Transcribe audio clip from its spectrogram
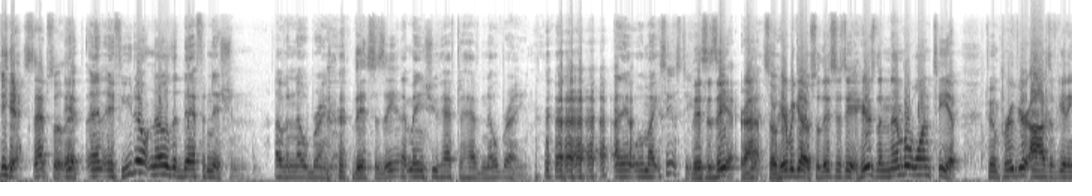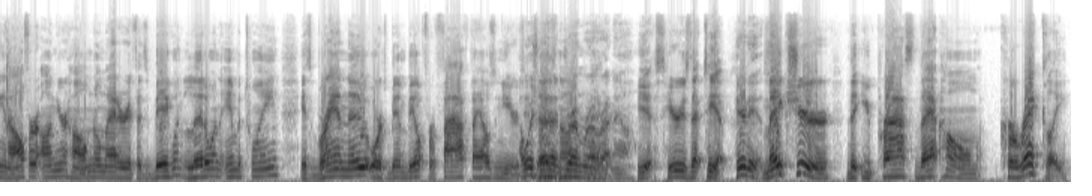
yes, absolutely. And if you don't know the definition of a no-brainer, This is it. that means you have to have no brain, and it will make sense to you. This is it, right? So here we go. So this is it. Here's the number one tip to improve your odds of getting an offer on your home, no matter if it's a big one, little one, in between, it's brand new, or it's been built for 5,000 years. I It wish we had a drum roll right now. Yes, here is that tip. Here it is. Make sure that you price that home correctly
